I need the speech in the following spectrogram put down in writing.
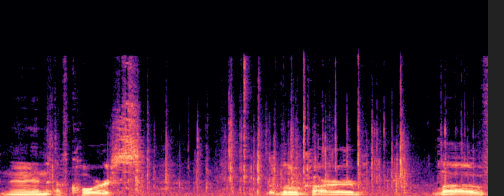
and then of course, the low carb love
